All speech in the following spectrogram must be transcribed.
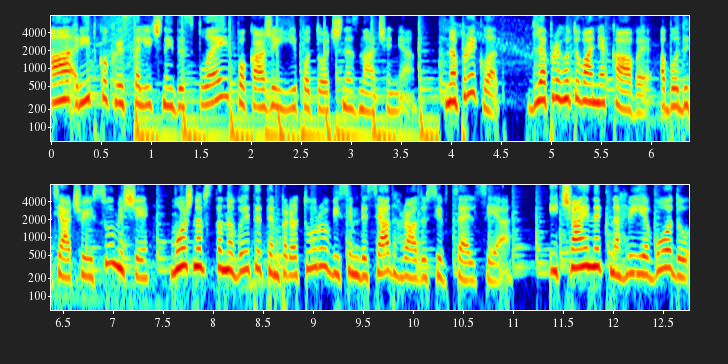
а рідкокристалічний дисплей покаже її поточне значення. Наприклад, для приготування кави або дитячої суміші можна встановити температуру 80 градусів Цельсія, і чайник нагріє воду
